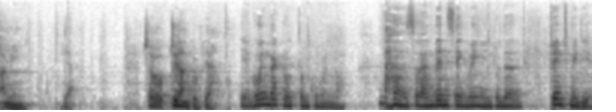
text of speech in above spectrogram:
I mean, yeah. So Trinankur, yeah. Yeah, going back to Uttam Kumar now. so, and then segueing into the print media.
